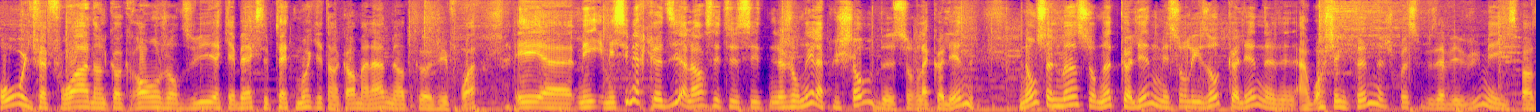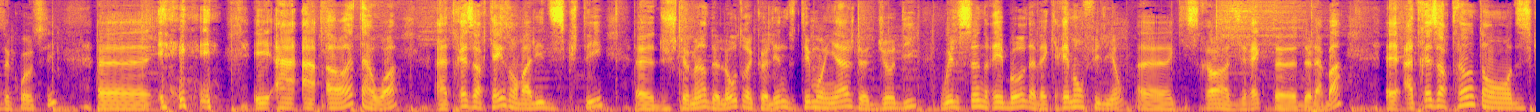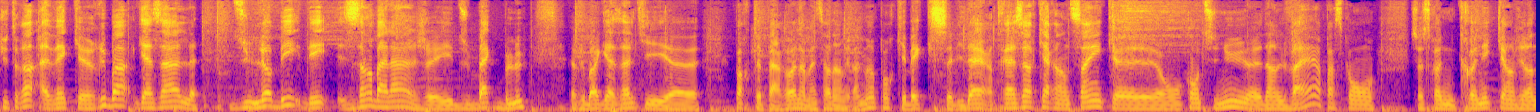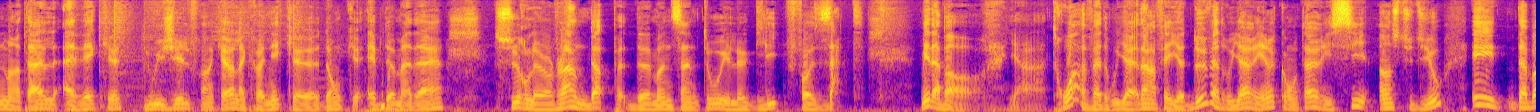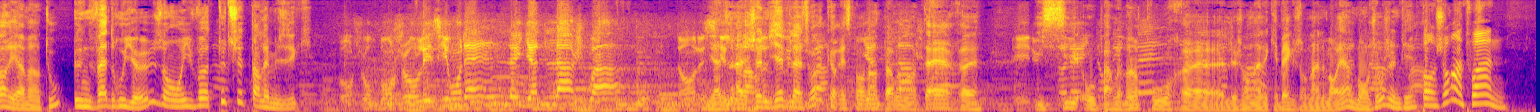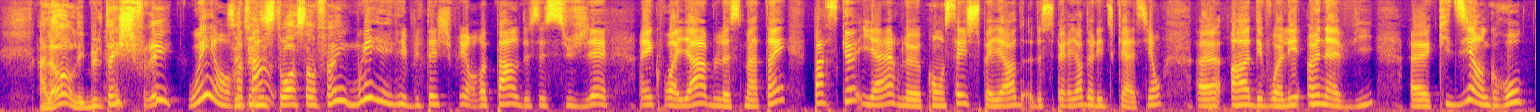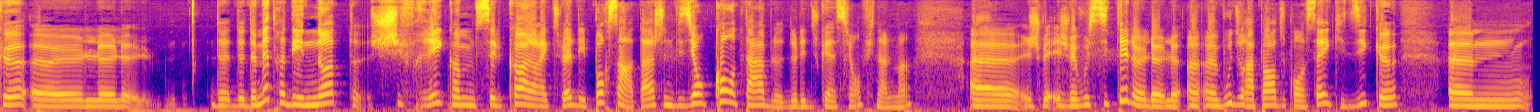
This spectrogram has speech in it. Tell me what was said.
Oh, il fait froid dans le cochon aujourd'hui à Québec. C'est peut-être moi qui est encore malade, mais en tout cas, j'ai froid. Et euh, mais mais c'est mercredi, alors c'est la journée la plus chaude sur la colline. Non seulement sur notre colline, mais sur les autres collines euh, à Washington. Je sais pas si vous avez vu, mais il se passe de quoi aussi. Euh, et et à, à, à Ottawa. À 13h15, on va aller discuter euh, justement de l'autre colline, du témoignage de Jody Wilson-Raybould avec Raymond Filion, euh, qui sera en direct euh, de là-bas. Euh, à 13h30, on discutera avec Ruba Gazal du lobby des emballages et du bac bleu. Ruba Gazal qui est euh, porte-parole en matière d'environnement pour Québec solidaire. À 13h45, euh, on continue euh, dans le vert parce qu'on ce sera une chronique environnementale avec Louis-Gilles Franqueur, la chronique euh, donc hebdomadaire sur le Roundup de Monsanto et le glyphosate. Mais d'abord, il y a trois vadrouilleurs. Non, en fait, il y a deux vadrouilleurs et un compteur ici en studio. Et d'abord et avant tout, une vadrouilleuse. On y va tout de suite par la musique. Bonjour, bonjour les hirondelles, il y a de la joie dans le Il y a de la Geneviève Lajoie, correspondante parlementaire joie. euh, ici au Parlement pour euh, le Journal de Québec, Journal de Montréal. Bonjour Geneviève. Bonjour Antoine. Alors, les bulletins chiffrés, Oui, on c'est reparle. une histoire sans fin? Oui, les bulletins chiffrés. On reparle de ce sujet incroyable ce matin parce que hier, le Conseil supérieur de, de supérieur de l'éducation euh, a dévoilé un avis euh, qui dit en gros que euh, le, le- de, de, de mettre des notes chiffrées, comme c'est le cas à l'heure actuelle, des pourcentages, c'est une vision comptable de l'éducation finalement. Euh, je, vais, je vais vous citer le, le- le- un, un bout du rapport du Conseil qui dit que euh,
